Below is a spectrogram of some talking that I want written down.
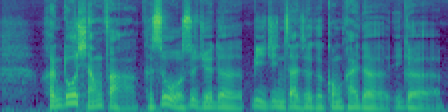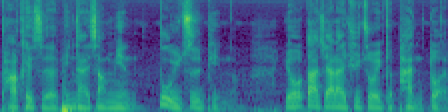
很多想法，可是我是觉得，毕竟在这个公开的一个 Podcast 的平台上面，不予置评，由大家来去做一个判断，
